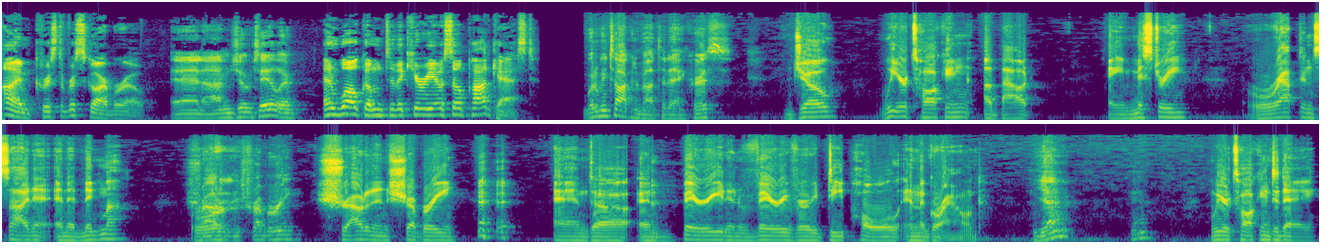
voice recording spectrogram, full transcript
I'm Christopher Scarborough, And I'm Joe Taylor. and welcome to the Curioso Podcast. What are we talking about today, Chris? Joe, we are talking about a mystery wrapped inside an enigma, Shrouded in shrubbery. shrouded in shrubbery, and uh, and buried in a very very deep hole in the ground. Yeah, yeah. We are talking today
